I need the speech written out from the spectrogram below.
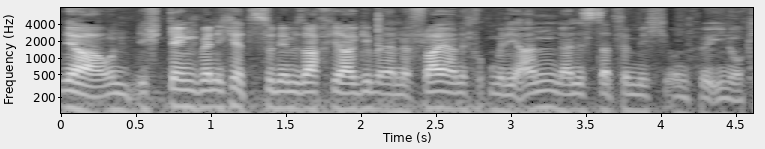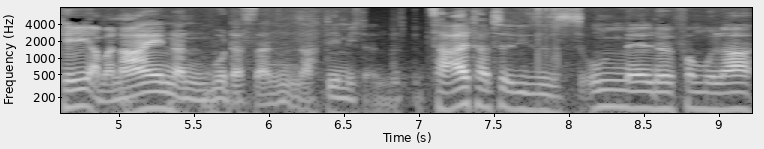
Ja, und ich denke, wenn ich jetzt zu dem sage, ja, gib mir eine Flyer und ich gucke mir die an, dann ist das für mich und für ihn okay. Aber nein, dann wurde das dann, nachdem ich dann das bezahlt hatte, dieses Ummeldeformular,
